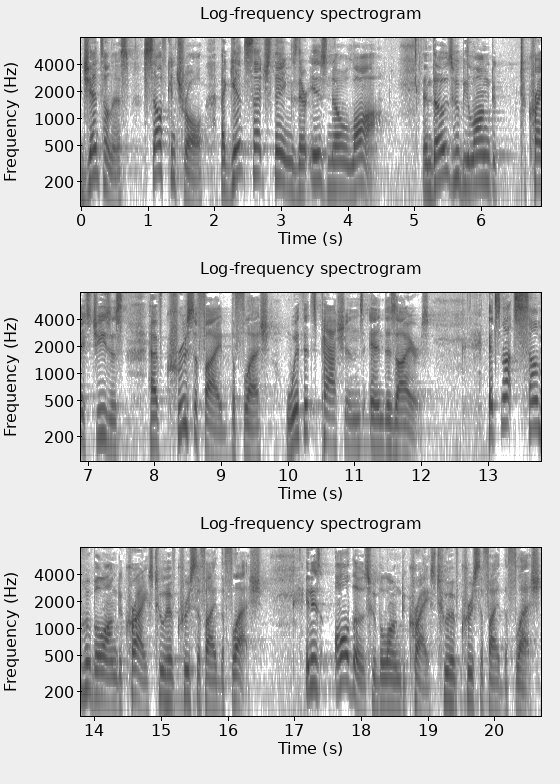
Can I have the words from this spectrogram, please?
gentleness, self control. Against such things there is no law. And those who belong to, to Christ Jesus have crucified the flesh with its passions and desires. It's not some who belong to Christ who have crucified the flesh. It is all those who belong to Christ who have crucified the flesh.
